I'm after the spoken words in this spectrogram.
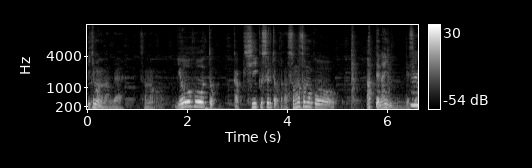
生き物なんでその養蜂とか飼育するってことがそもそもこう合ってないんですよ、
